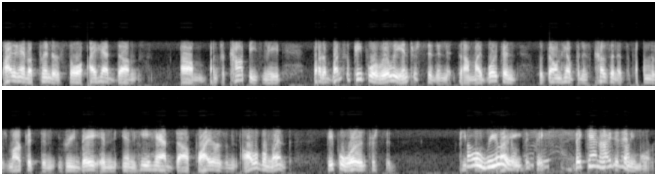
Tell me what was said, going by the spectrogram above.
I didn't have a printer, so I had um, um, a bunch of copies made. But a bunch of people were really interested in it. Uh, my boyfriend was down helping his cousin at the farmers market in Green Bay, and and he had uh, flyers, and all of them went people were interested. People, Oh, but I really? don't think they they can't hide it anymore.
